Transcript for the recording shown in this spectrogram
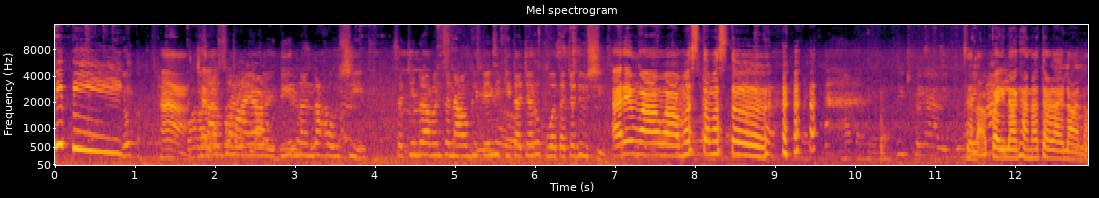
पिपी. हा चला. मायाळू धीर नंदा हौशी. सचिन रावांचं नाव घेते निकिताच्या रुखवताच्या दिवशी. अरे वा वा मस्त मस्त. चला पहिला घाना तळायला आला.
